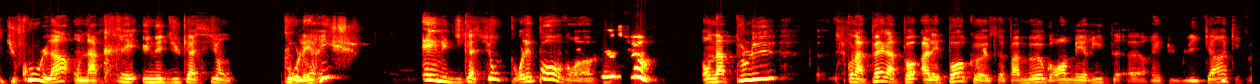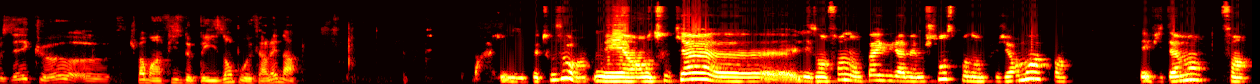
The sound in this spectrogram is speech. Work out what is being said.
Du coup, là, on a créé une éducation pour les riches et une éducation pour les pauvres. Bien sûr. On n'a plus ce qu'on appelle à l'époque ce fameux grand mérite euh, républicain qui faisait que, euh, je sais pas moi, un fils de paysan pouvait faire l'ENA. il peut toujours. hein. Mais en tout cas, euh, les enfants n'ont pas eu la même chance pendant plusieurs mois, quoi. Évidemment. Enfin,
